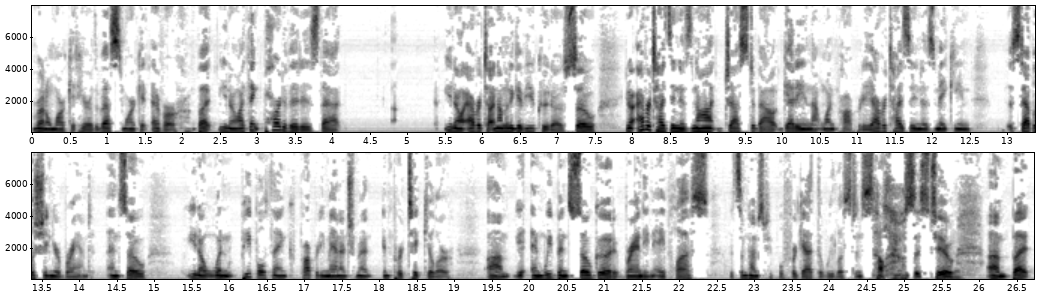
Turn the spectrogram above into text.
rental market here, the best market ever. But, you know, I think part of it is that you know, advertise, and I'm going to give you kudos. So, you know, advertising is not just about getting that one property. Advertising is making, establishing your brand. And so, you know, when people think property management in particular, Um, and we've been so good at branding A plus, but sometimes people forget that we list and sell houses too. Yeah. Um, but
